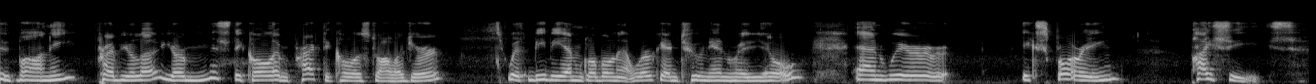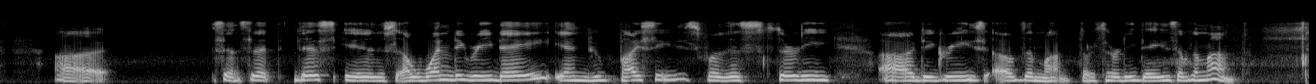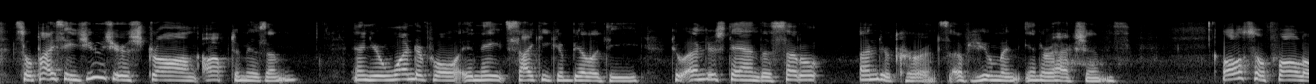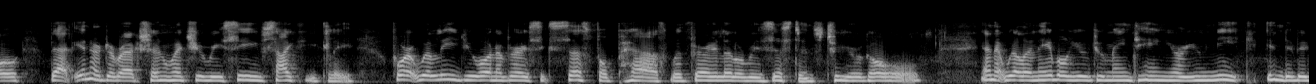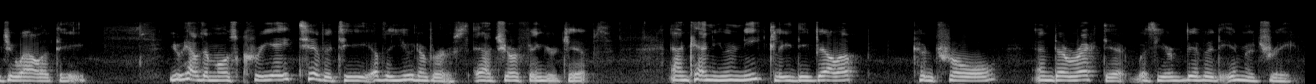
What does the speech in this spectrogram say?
is Bonnie Prebula, your mystical and practical astrologer with BBM Global Network and TuneIn Radio. And we're exploring Pisces. Uh, since that this is a one degree day into Pisces for this 30 uh, degrees of the month or 30 days of the month. So, Pisces, use your strong optimism and your wonderful innate psychic ability to understand the subtle undercurrents of human interactions. Also, follow that inner direction which you receive psychically, for it will lead you on a very successful path with very little resistance to your goals, and it will enable you to maintain your unique individuality. You have the most creativity of the universe at your fingertips and can uniquely develop, control, and direct it with your vivid imagery.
